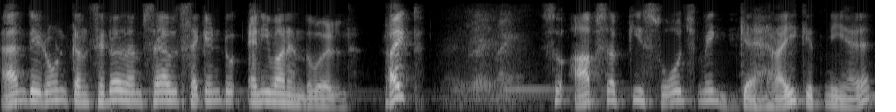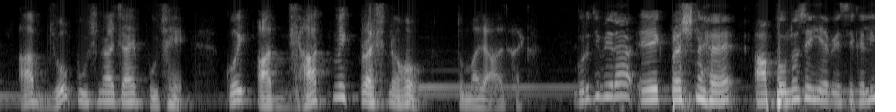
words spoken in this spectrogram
and they don't consider themselves second to anyone in the world right so आप सबकी सोच में गहराई कितनी है आप जो पूछना चाहे पूछें। कोई आध्यात्मिक प्रश्न हो तो मज़ा आ जाएगा। गुरुजी मेरा एक प्रश्न है आप दोनों से ही है बेसिकली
